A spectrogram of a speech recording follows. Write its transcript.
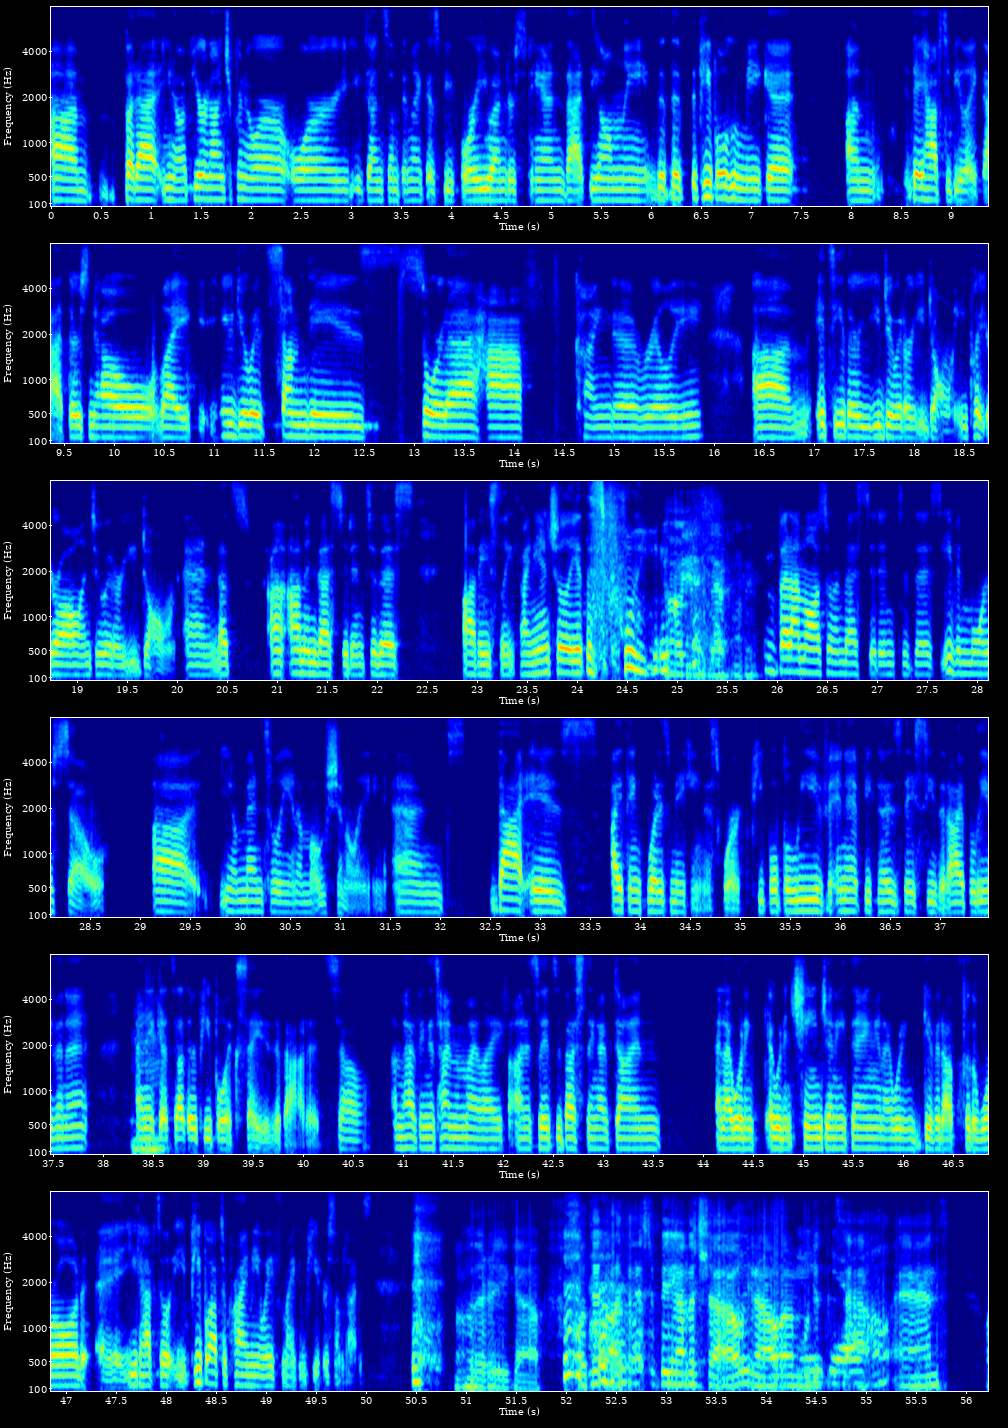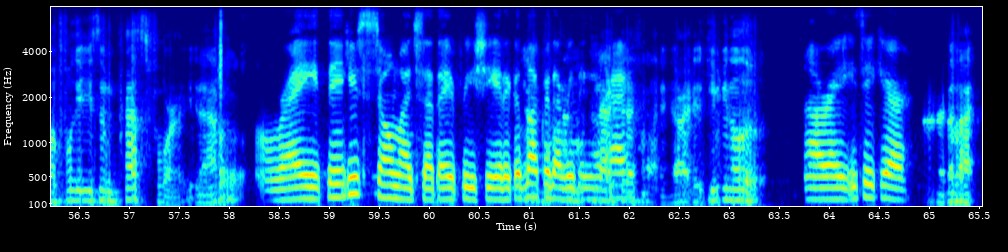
Um, but uh, you know, if you're an entrepreneur or you've done something like this before, you understand that the only the, the, the people who make it, um, they have to be like that. There's no like you do it some days, sorta, half, kinda, really. Um, it's either you do it or you don't. You put your all into it or you don't, and that's I, I'm invested into this obviously financially at this point Oh yeah, definitely. but I'm also invested into this even more so, uh, you know, mentally and emotionally. And that is, I think, what is making this work. People believe in it because they see that I believe in it. and it Mhm. gets other people excited about it. So I'm having the time of my life. Honestly, it's the best thing I've done, and I wouldn't I wouldn't change anything, and I wouldn't give it up for the world. Uh, You'd have to people have to pry me away from my computer sometimes. Oh, there you go. Well, thanks for being on the show. You know, and we'll Thank get the you. towel, and hopefully get you some press for it. You know. All right, thank you so much, Seth. I appreciate it. Good luck with everything. we'll Okay. Definitely. All right, keep me in the loop. All right, you take care. All right, bye bye.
